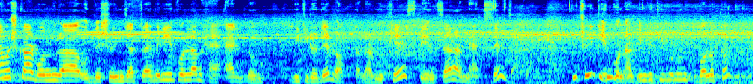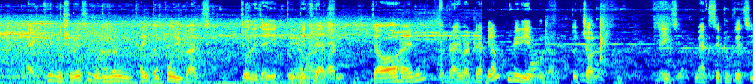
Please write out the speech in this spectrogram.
নমস্কার বন্ধুরা উদ্দেশ্যহীন যাত্রায় বেরিয়ে পড়লাম। হ্যাঁ একদম বিটি রোডের রথতলার মুখে স্পেন্সার আর ম্যাক্সে যাব। কিছুই কিনবো না কিন্তু কী বলুন বলো তো? একঘেয়ে বসে রয়েছি মনে হলো নির্ধারিত তো কইবাজ চলে যাই একটু দেখে আসি। যাওয়াও হয়নি তো ড্রাইভার ডাকলাম বেরিয়ে পড়লাম। তো চলো এই যে ম্যাক্সে ঢুকেছি।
